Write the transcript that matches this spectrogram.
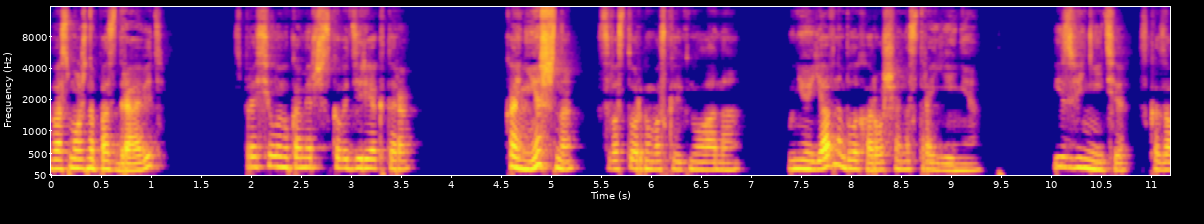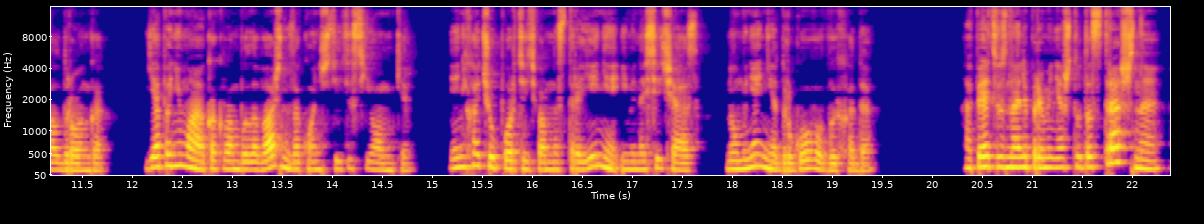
«Вас можно поздравить?» – спросил он у коммерческого директора. «Конечно!» – с восторгом воскликнула она. У нее явно было хорошее настроение. «Извините», – сказал Дронго. «Я понимаю, как вам было важно закончить эти съемки. Я не хочу портить вам настроение именно сейчас, но у меня нет другого выхода». «Опять узнали про меня что-то страшное?»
